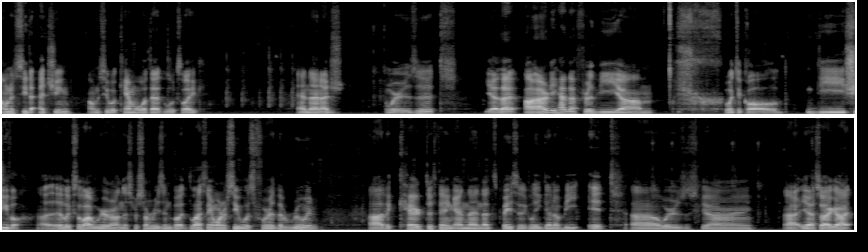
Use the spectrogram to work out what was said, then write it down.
I want to see the etching. I want to see what camel what that looks like. And then I just where is it? Yeah, that I already had that for the um what's it called? The Shieva. Uh, it looks a lot weirder on this for some reason, but the last thing I want to see was for the Ruin, uh, the character thing, and then that's basically gonna be it. Uh, where's this guy? Alright, yeah, so I got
